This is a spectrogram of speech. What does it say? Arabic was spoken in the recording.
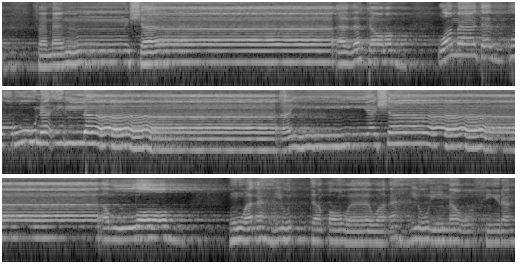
فمن شاء ذكره وما تذكرون إلا أن يشاء الله هو أهل التقوى وأهل المغفرة.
